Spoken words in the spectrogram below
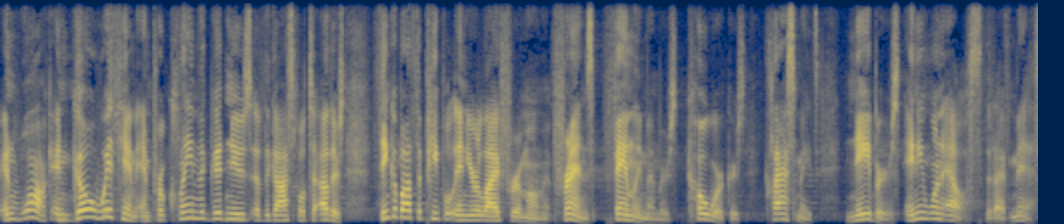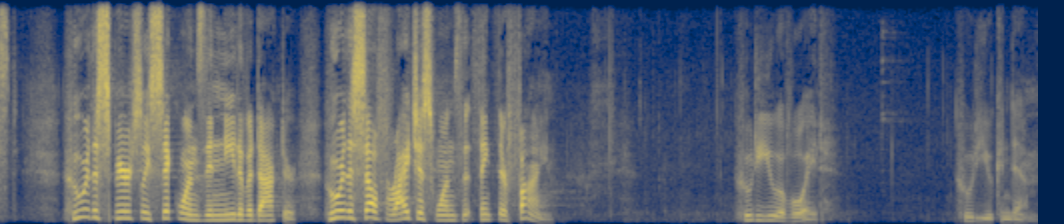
and walk and go with him and proclaim the good news of the gospel to others. Think about the people in your life for a moment friends, family members, coworkers, classmates, neighbors, anyone else that I've missed. Who are the spiritually sick ones in need of a doctor? Who are the self righteous ones that think they're fine? Who do you avoid? Who do you condemn?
